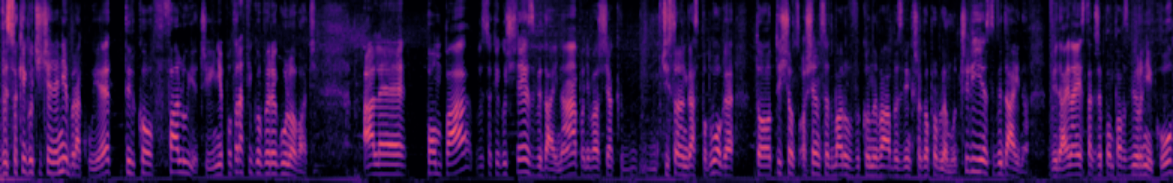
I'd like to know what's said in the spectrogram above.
wysokiego ciśnienia nie brakuje, tylko faluje, czyli nie potrafi go wyregulować. Ale pompa wysokiego ciśnienia jest wydajna, ponieważ jak wcisnąłem gaz podłogę, to 1800 barów wykonywała bez większego problemu, czyli jest wydajna. Wydajna jest także pompa w zbiorniku,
